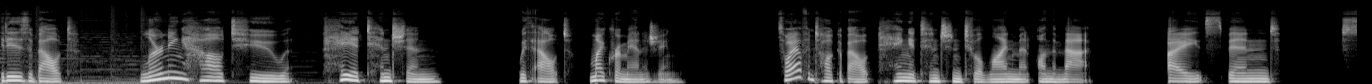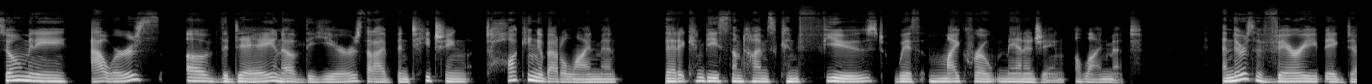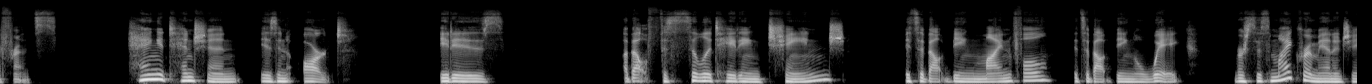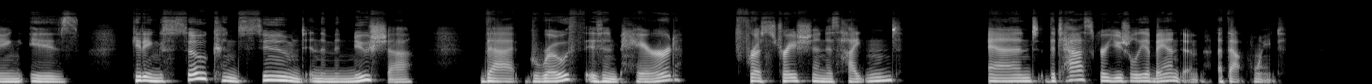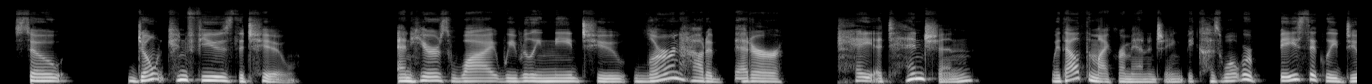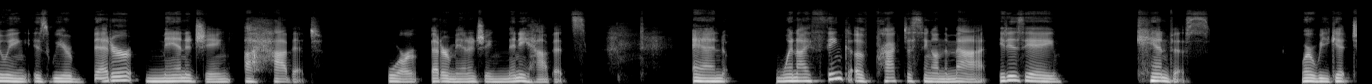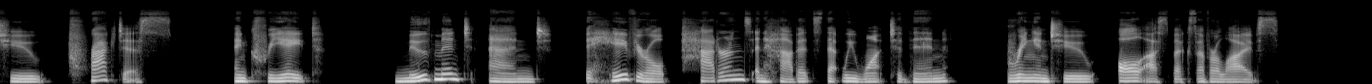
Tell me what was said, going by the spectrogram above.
it is about learning how to pay attention without micromanaging. So I often talk about paying attention to alignment on the mat. I spend so many hours of the day and of the years that I've been teaching talking about alignment that it can be sometimes confused with micromanaging alignment. And there's a very big difference. Paying attention is an art. It is about facilitating change. It's about being mindful. It's about being awake versus micromanaging is getting so consumed in the minutia that growth is impaired, frustration is heightened, and the tasks are usually abandoned at that point. So don't confuse the two. And here's why we really need to learn how to better pay attention without the micromanaging, because what we're basically doing is we are better managing a habit or better managing many habits. And when I think of practicing on the mat, it is a canvas where we get to practice and create movement and behavioral patterns and habits that we want to then bring into all aspects of our lives.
